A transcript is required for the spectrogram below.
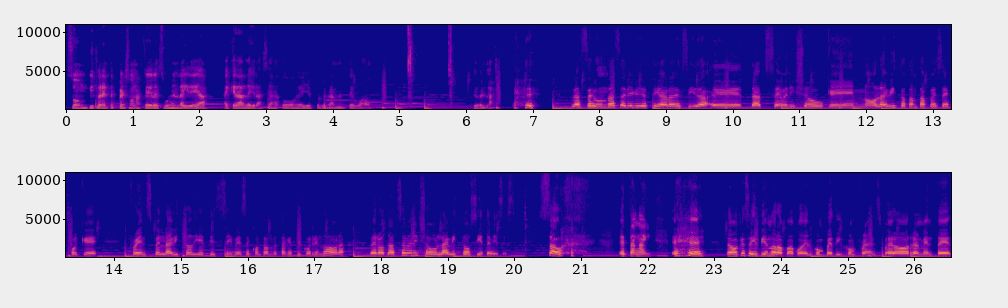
son diferentes personas que le surgen la idea. Hay que darle gracias a todos ellos porque realmente, wow. de verdad. La segunda serie que yo estoy agradecida es That 70 Show, que no la he visto tantas veces porque Friends pues, la he visto 10, 16 veces, contando esta que estoy corriendo ahora, pero That 70 Show la he visto 7 veces. So, están ahí. Tengo que seguir viéndola para poder competir con Friends, pero realmente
